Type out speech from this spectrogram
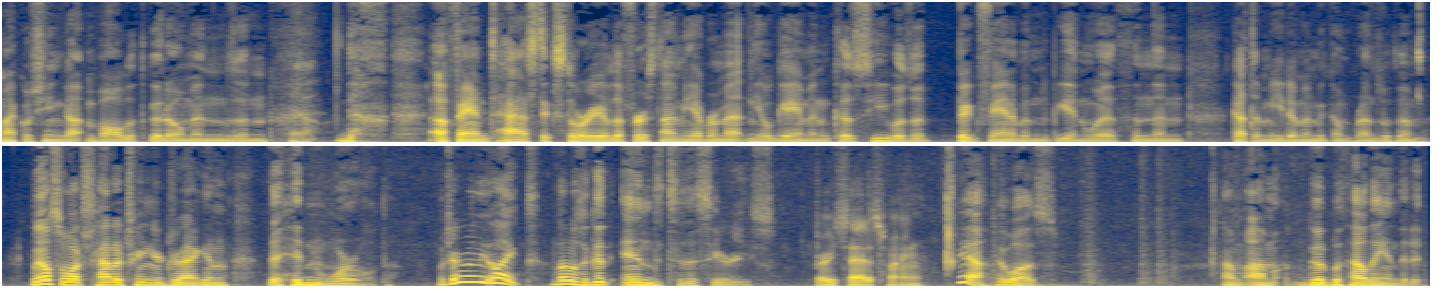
Michael Sheen got involved with Good Omens and Yeah. a fantastic story of the first time he ever met Neil Gaiman because he was a big fan of him to begin with and then got to meet him and become friends with him. We also watched How to Train Your Dragon: The Hidden World, which I really liked. I thought it was a good end to the series. Very satisfying. Yeah, it was. I'm I'm good with how they ended it.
